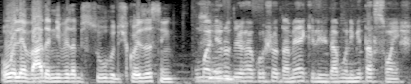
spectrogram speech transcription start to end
Ou elevado a níveis absurdos, coisas assim. O maneiro do Hakusho também é que eles davam limitações.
